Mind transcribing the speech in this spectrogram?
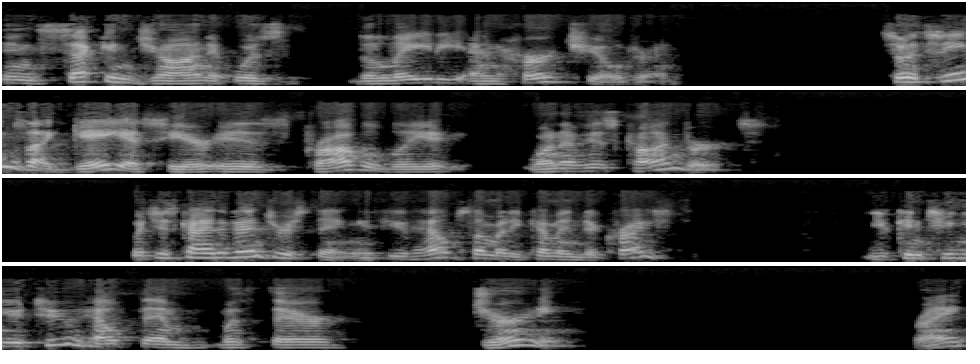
in Second John it was the lady and her children. So it seems like Gaius here is probably one of his converts, which is kind of interesting. If you've helped somebody come into Christ, you continue to help them with their journey right?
